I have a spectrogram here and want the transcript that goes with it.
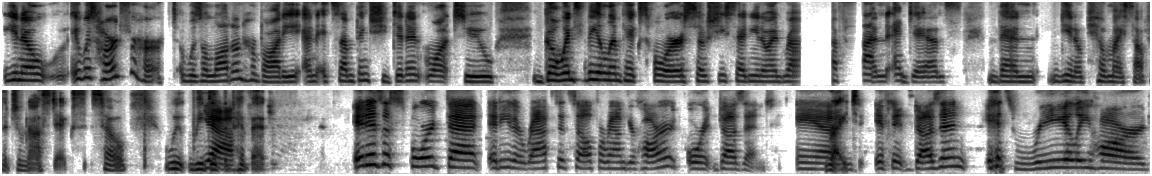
you know it was hard for her. It was a lot on her body, and it's something she didn't want to go into the Olympics for. So she said, you know, I'd rather have fun and dance than you know kill myself at gymnastics. So we we yeah. did the pivot it is a sport that it either wraps itself around your heart or it doesn't. And right. if it doesn't, it's really hard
